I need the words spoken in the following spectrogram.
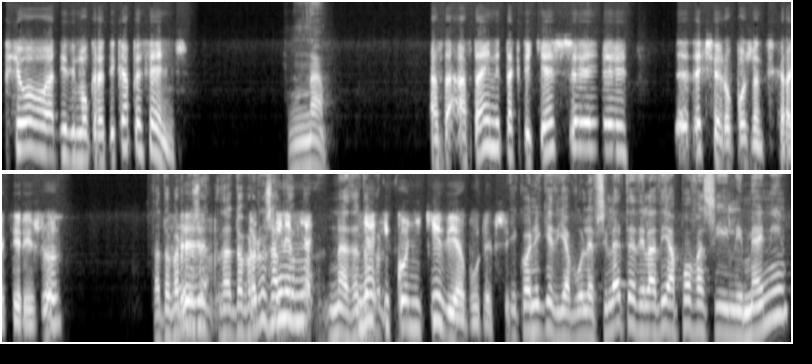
πιο αντιδημοκρατικά πεθαίνεις. Να. Αυτά, αυτά είναι τακτικές, ε, ε, δεν ξέρω πώς να τις χαρακτηρίσω. Θα το περνούσα, θα το περνούσα είναι μια, ναι, θα μια το... εικονική διαβούλευση. Εικονική διαβούλευση λέτε, δηλαδή απόφαση ηλυμένη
